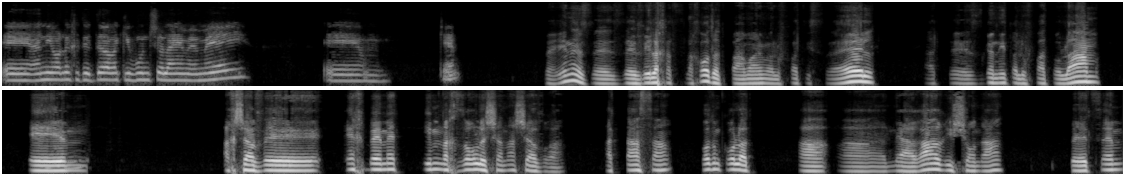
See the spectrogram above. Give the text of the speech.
אה, אני הולכת יותר לכיוון של ה-MMA, אה, כן. והנה, זה, זה הביא לך הצלחות, את פעמיים אלופת ישראל, את סגנית אלופת עולם. Uh, עכשיו, uh, איך באמת, אם נחזור לשנה שעברה, את טסה, קודם כל, את הנערה הראשונה בעצם,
